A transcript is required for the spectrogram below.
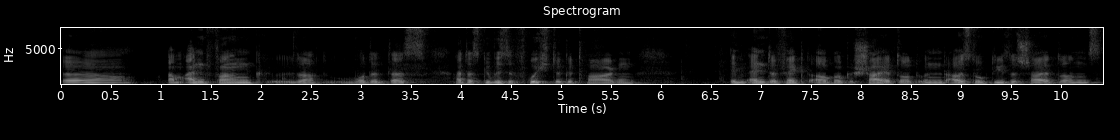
äh, am Anfang, gesagt, wurde das, hat das gewisse Früchte getragen, im Endeffekt aber gescheitert und Ausdruck dieses Scheiterns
